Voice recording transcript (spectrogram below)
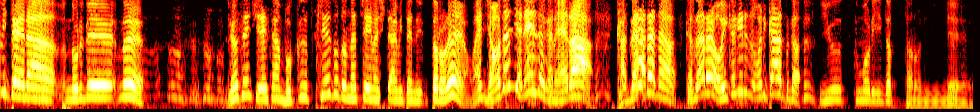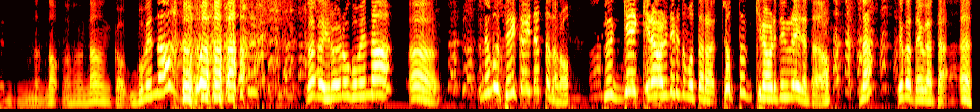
みたいなノリで、ね、すいません、白井さん、僕、付き合うことになっちゃいました、みたいに言ったらね、お前冗談じゃねえだからね、ら、風原な、風原追いかけるつもりかとか、言うつもりだったのにね、な、な、なんか、ごめんな？なんかいろいろごめんな？うん。でも正解だっただろ？すっげえ嫌われてると思ったら、ちょっと嫌われてるぐらいだっただろ？な？よかったよかった。うん。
